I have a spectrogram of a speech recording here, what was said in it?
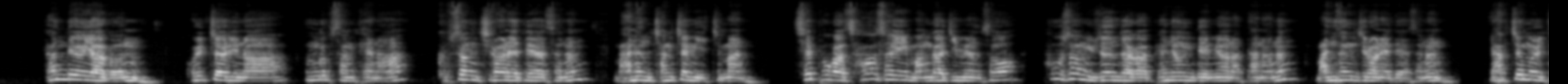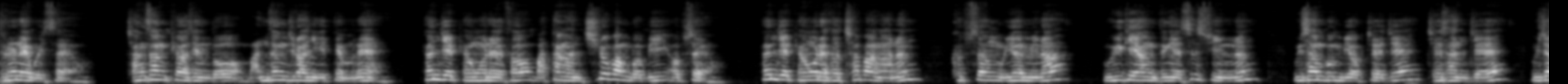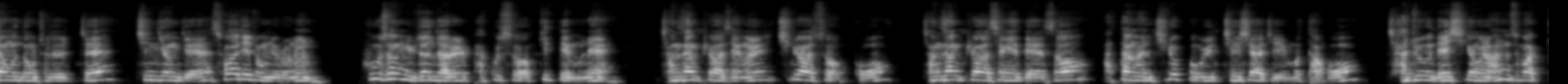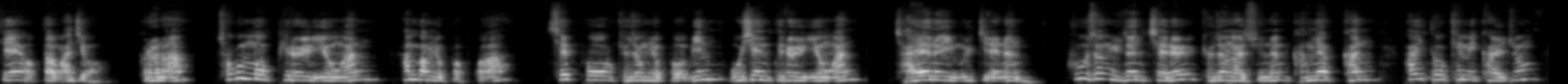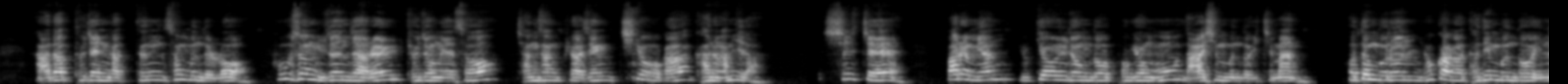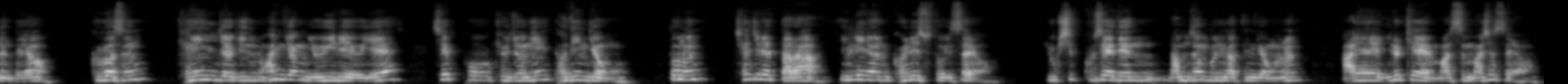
현대의학은 골절이나 응급상태나 급성질환에 대해서는 많은 장점이 있지만 세포가 서서히 망가지면서 후성 유전자가 변형되며 나타나는 만성질환에 대해서는 약점을 드러내고 있어요. 장상표화생도 만성질환이기 때문에 현재 병원에서 마땅한 치료 방법이 없어요. 현재 병원에서 처방하는 급성 위염이나 위궤양 등에 쓸 수 있는 위산분비억제제, 제산제, 위장운동 조절제, 진경제, 소화제 종류로는 후성 유전자를 바꿀 수 없기 때문에 장상표화생을 치료할 수 없고 장상표화생에 대해서 마땅한 치료법을 제시하지 못하고 자주 내시경을 하는 수밖에 없다고 하죠. 그러나 초금목 피를 이용한 한방요법과 세포 교정요법인 오시엔티를 이용한 자연의 물질에는 후성 유전체를 교정할 수 있는 강력한 파이토케미칼 중 아답토젠 같은 성분들로 후성 유전자를 교정해서 장상표화생 치료가 가능합니다. 실제 빠르면 6개월 정도 복용 후 나으신 분도 있지만 어떤 분은 효과가 더딘 분도 있는데요. 그것은 개인적인 환경 요인에 의해 세포 교정이 더딘 경우 또는 체질에 따라 1, 2년 걸릴 수도 있어요. 69세 된 남성분 같은 경우는 아예 이렇게 말씀하셨어요.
